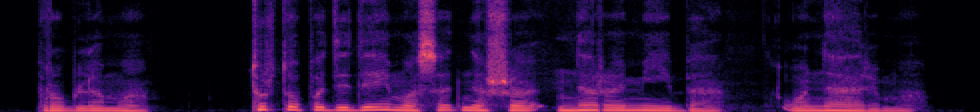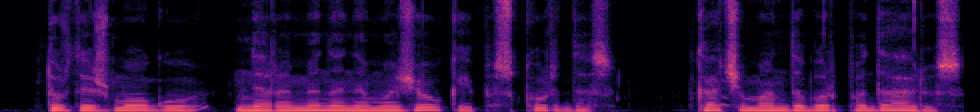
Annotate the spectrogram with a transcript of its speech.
- problema. Turto padidėjimas atneša neramybę, o nerimą. Turtai žmogų neramina ne mažiau kaip skurdas. Ką čia man dabar padarius?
